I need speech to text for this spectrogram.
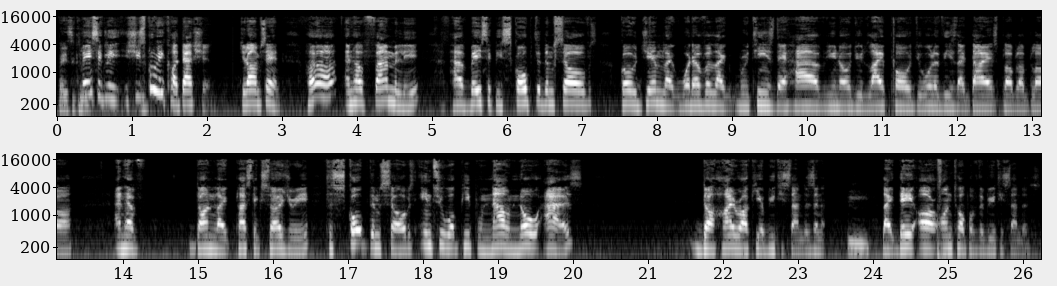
basically. basically, she's Khloe Kardashian. Do you know what I'm saying? Her and her family have basically sculpted themselves, go gym, like whatever like routines they have, you know, do lipo, do all of these like diets, blah blah blah, and have done like plastic surgery to sculpt themselves into what people now know as the hierarchy of beauty standards, isn't it? Mm. Like they are on top of the beauty standards.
